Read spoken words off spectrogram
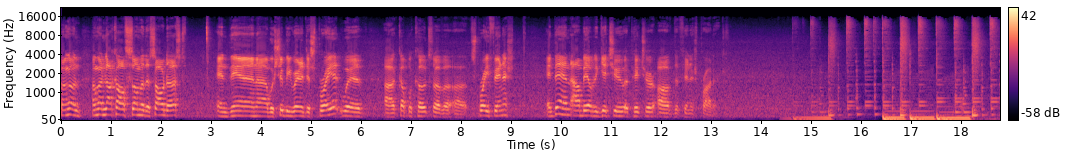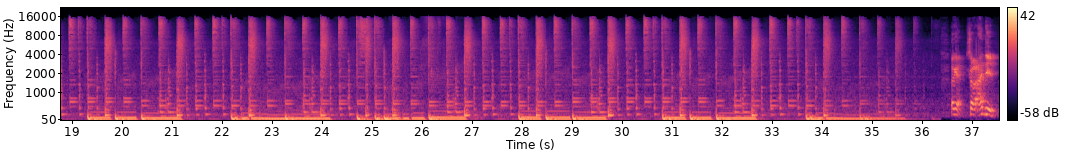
So I'm going to I'm going to knock off some of the sawdust and then uh, we should be ready to spray it with a couple of coats of a, a spray finish and then I'll be able to get you a picture of the finished product. So I did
